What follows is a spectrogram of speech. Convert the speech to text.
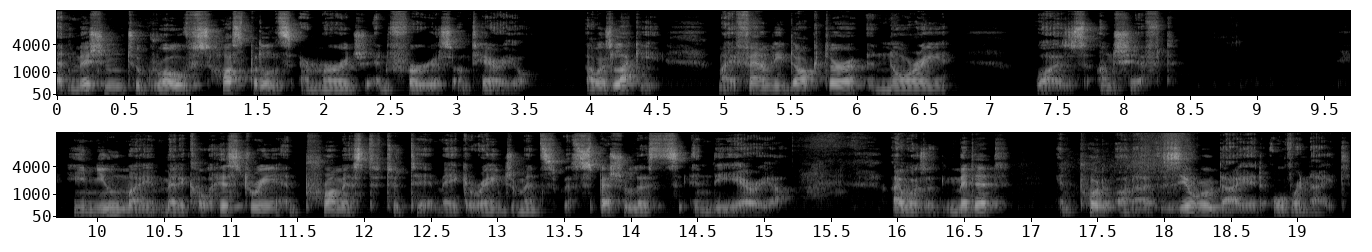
Admission to Groves Hospitals Emerge in Fergus, Ontario. I was lucky. My family doctor, Nori, was on shift. He knew my medical history and promised to make arrangements with specialists in the area. I was admitted and put on a zero diet overnight.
